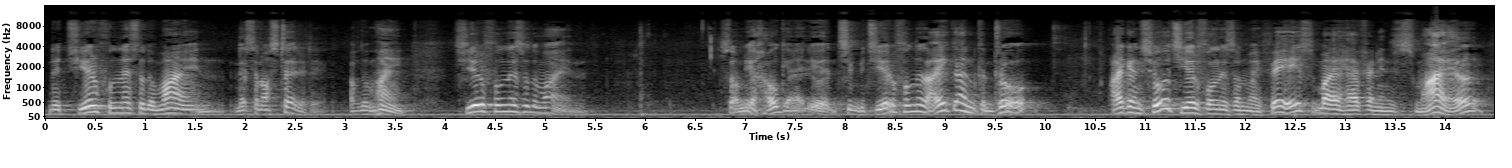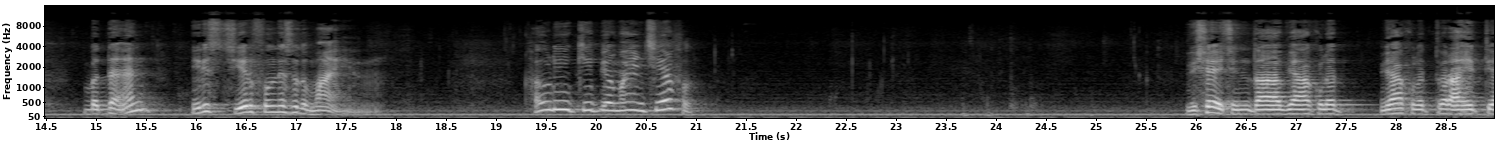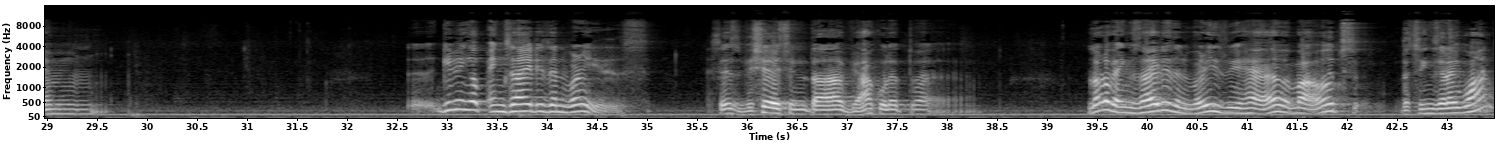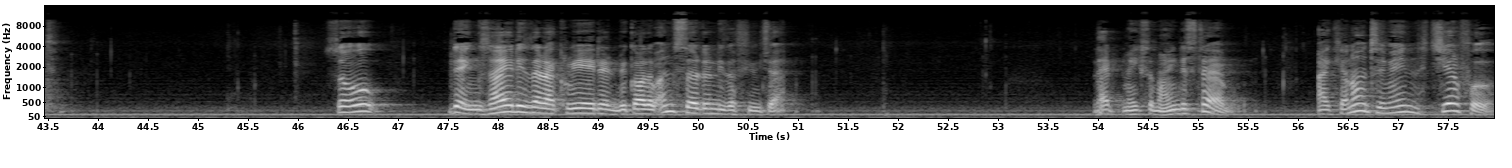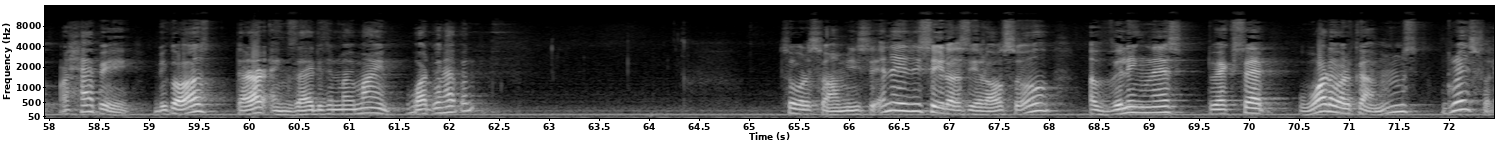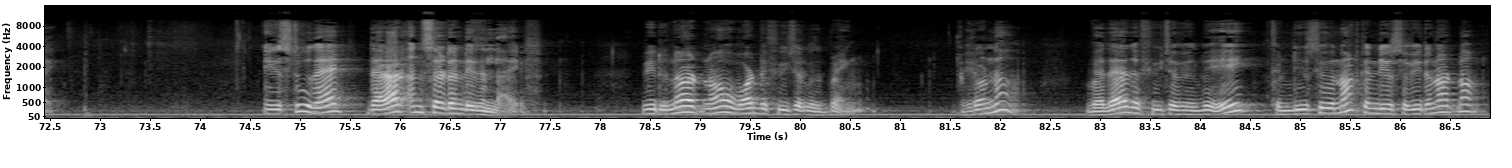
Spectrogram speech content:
The cheerfulness of the mind, that's an austerity of the mind. Cheerfulness of the mind. Swami, how can I live with cheerfulness? I can't control. I can show cheerfulness on my face by half an inch smile, but then it is cheerfulness of the mind. How do you keep your mind cheerful? विषय चिंता व्याकुल व्याकुलत्व राहित्यम giving up anxieties and worries. It says Vishaya Chinta Vyakulatva. A lot of anxieties and worries we have about the things that I want. so, the anxieties that are created because of uncertainties of future, that makes the mind disturbed. I cannot remain cheerful or happy because there are anxieties in my mind. What will happen? So what Swami said, and as we said earlier also, a willingness to accept whatever comes gracefully. Is true that there are uncertainties in life. We do not know what the future will bring. We don't know. Whether the future will be conducive or not conducive, we do not know.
